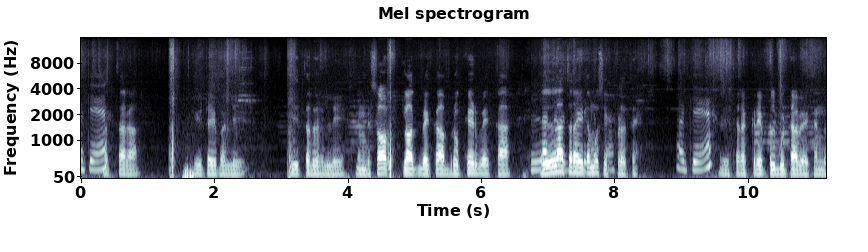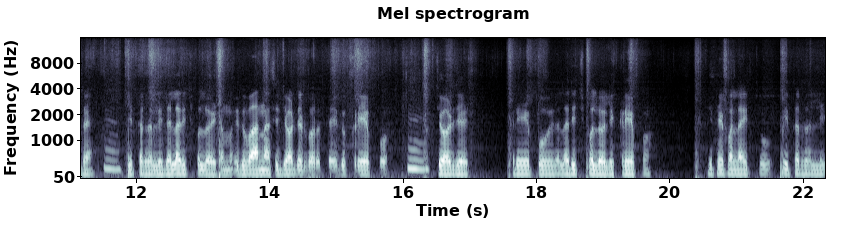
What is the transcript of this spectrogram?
ಓಕೆ ಆ? ಥರ ಈ ಟೈಪಲ್ಲಿ ಈ ಥರದ್ರಲ್ಲಿ ನಿಮಗೆ ಸಾಫ್ಟ್ ಕ್ಲಾತ್ ಬೇಕಾ ಬ್ರೊಕೆಡ್ ಬೇಕಾ ಎಲ್ಲ ಥರ ಐಟಮು ಸಿಕ್ಬಿಡುತ್ತೆ. ಓಕೆ ಈ ಥರ ಕ್ರೇಪಲ್ ಬುಟ್ಟ ಬೇಕಂದ್ರೆ ಈ ಥರದಲ್ಲಿ ಇದೆಲ್ಲ ರಿಚ್ ಫುಲ್ ಐಟಮ್ ಇದು ವಾರಣಾಸಿ ಜಾರ್ಜೆಟ್ ಬರುತ್ತೆ ಇದು ಕ್ರೇಪ್ ಜಾರ್ಜೆಟ್ ಕ್ರೇಪು ಇದೆಲ್ಲ ರಿಚ್ ಪಲ್ಲು ಅಲ್ಲಿ ಕ್ರೇಪು. ಈ ಟೈಪಲ್ಲಿ ಆಯಿತು ಈ ಥರದಲ್ಲಿ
